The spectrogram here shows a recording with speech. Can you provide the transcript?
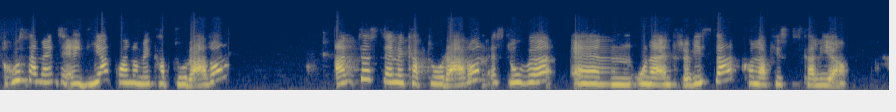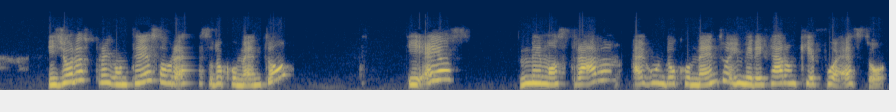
justamente el día cuando me capturaron. Antes de me capturaron, estuve en una entrevista con la fiscalía. Y yo les pregunté sobre ese documento y ellos me mostraron algún documento y me dijeron qué fue esto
